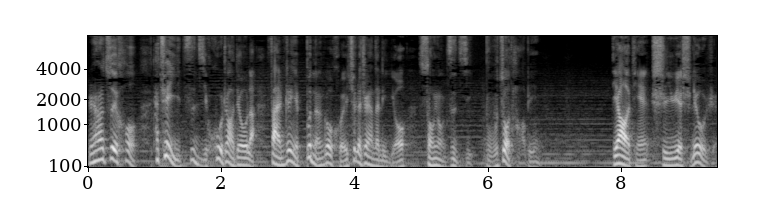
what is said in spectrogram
然而最后，他却以自己护照丢了，反正也不能够回去了这样的理由，怂恿自己不做逃兵。第二天，十一月十六日，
